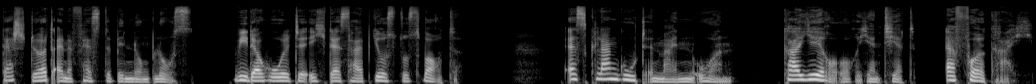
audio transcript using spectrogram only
Da stört eine feste Bindung bloß wiederholte ich deshalb Justus Worte. Es klang gut in meinen Ohren, karriereorientiert, erfolgreich.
